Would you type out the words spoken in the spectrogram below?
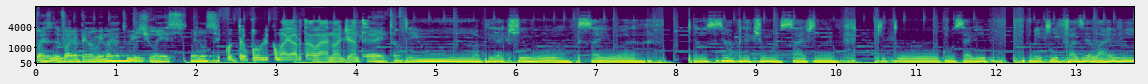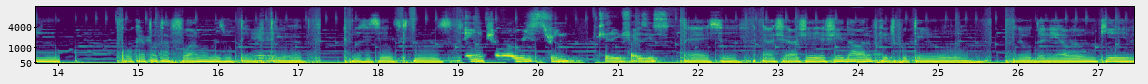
Mas vale a pena bem mais na Twitch, mas eu não sei. O teu público maior tá lá, não adianta. É, então. Tem um aplicativo que saiu. Eu não sei se é um aplicativo, um site, não lembro. Que tu consegue meio que fazer live em qualquer plataforma ao mesmo tempo, é, tá ligado? Não sei se é esse que tu usa. Tem um que chama Restream, que ele faz isso. É, isso aí. Eu achei, eu achei, achei da hora porque, tipo, tem o. O Daniel é um que,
